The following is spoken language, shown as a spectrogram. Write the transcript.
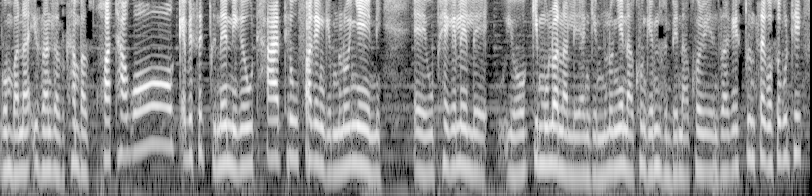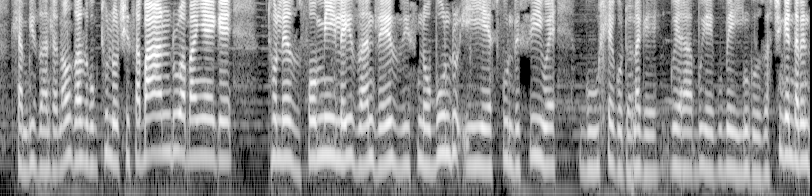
ngombana izandla zikhamba zikhwatha konke bese kugcineni-ke uthathe ufake ngemlonyeni eh uphekelele yoke imulwana leya ngemlonyeni akho ngemzimbeni akho yenza-ke isiqiniseko sokuthi hlambe izandla na uzazi kokuthi ulotshisa abantu abanye-ke thole zifomile izandla ezi sinobuntu iye sifundisiwe kuhle kodwana-ke kuyabuye kube yingozi. Asitshinge endabeni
